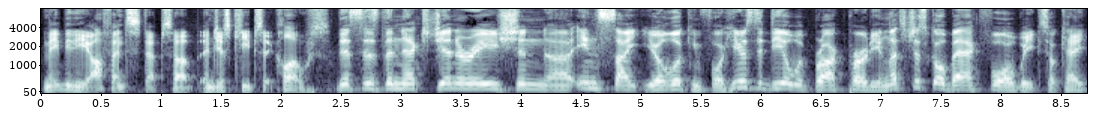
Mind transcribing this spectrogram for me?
Maybe the offense steps up and just keeps it close. This is the next generation uh, insight you're looking for. Here's the deal with Brock Purdy, and let's just go back four weeks, okay?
